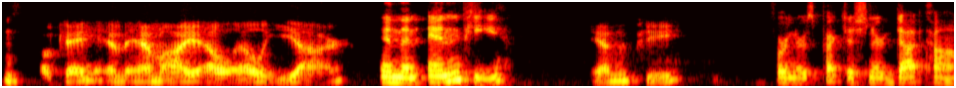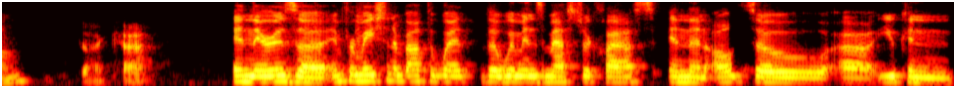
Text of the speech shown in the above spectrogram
Okay. And M I L L E R and then NP N P for nursepractitioner.com. dot com. And there is uh, information about the we- the women's masterclass, and then also uh, you can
